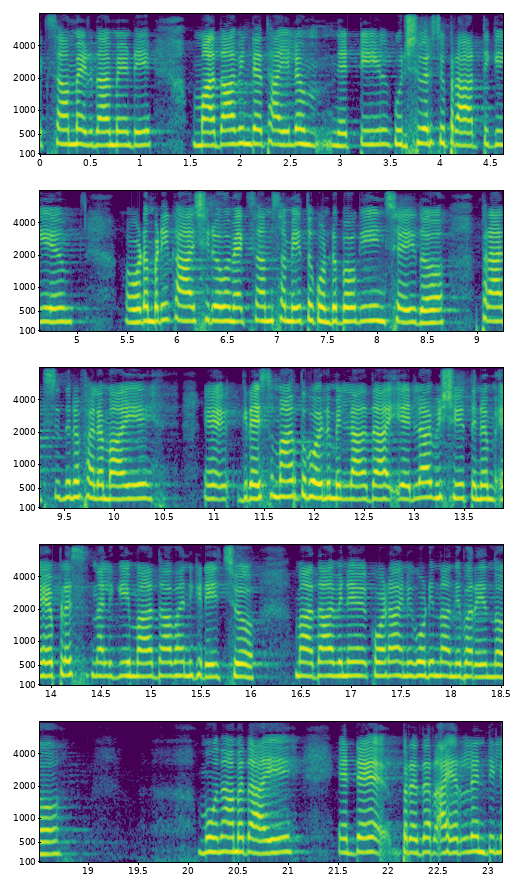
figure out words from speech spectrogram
എക്സാം എഴുതാൻ വേണ്ടി മാതാവിന്റെ തൈലം നെറ്റിയിൽ കുരിശു വരച്ച് പ്രാർത്ഥിക്കുകയും ഉടമ്പടി കാശിരവും എക്സാം സമയത്ത് കൊണ്ടുപോവുകയും ചെയ്തു. പ്രാർത്ഥിച്ചതിന്റെ ഫലമായി ഗ്രേസ് മാർക്ക് പോലും ഇല്ലാതെ എല്ലാ വിഷയത്തിനും എ പ്ലസ് നൽകി മാതാവ് അനുഗ്രഹിച്ചു. മാതാവിന് കോടാനുകൂടി നന്ദി പറയുന്നു. മൂന്നാമതായി എന്റെ ബ്രദർ അയർലൻഡിൽ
